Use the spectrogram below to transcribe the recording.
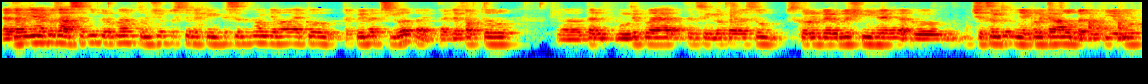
Já tam vidím jako zásadní problém v tom, že prostě ve chvíli, kdy se to tam dělá jako takovýhle přílepek, tak de facto eh, ten multiplayer a ten single player jsou skoro dvě odlišné hry. Jako, četl jsem to několikrát o Battlefieldu,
